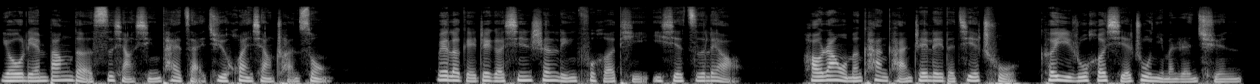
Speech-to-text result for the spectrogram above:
由联邦的思想形态载具幻象传送。为了给这个新身灵复合体一些资料，好让我们看看这类的接触可以如何协助你们人群。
